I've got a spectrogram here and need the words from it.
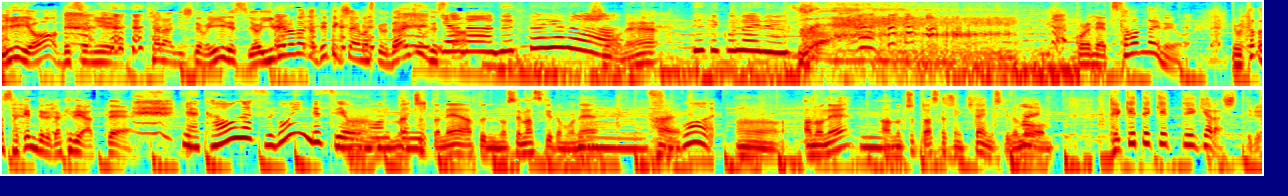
いいよ、別にキャラにしてもいいですよ。夢の中出てきちゃいますけど大丈夫ですか？やだ、絶対やだ。そうね。出てこないです。これね、伝わんないのよ。でもただ叫んでるだけであって、いや、顔がすごいんですよ、うん本当に。まあちょっとね、後で載せますけどもうね。ん、すごい。うん。あのね、うんあの、ちょっとアスカちゃんに聞きたいんですけども、はいテケテケっていうキャラ知ってる？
